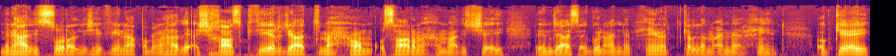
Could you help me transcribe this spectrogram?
من هذه الصورة اللي شايفينها. طبعا هذه أشخاص كثير جات معهم وصار معهم هذا الشيء. اللي جالس أقول عنه الحين وأتكلم عنه الحين. أوكي؟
